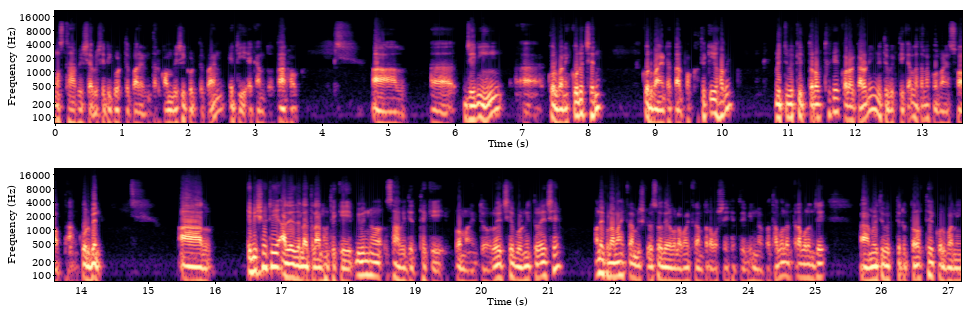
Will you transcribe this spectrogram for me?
মোস্তাহাব হিসাবে সেটি করতে পারেন, তার কম বেশি করতে পারেন, এটি একান্ত তার হক। আর যিনি কোরবানি করেছেন, কোরবানিটা তার পক্ষ থেকেই হবে। মৃত্যু ব্যক্তির তরফ থেকে করার কারণেই মৃত্যু ব্যক্তিকে আল্লাহ তালা কোরবানির সব দান করবেন। আর এ বিষয়টি আলিয়াদুল্লাহ তালাহ থেকে বিভিন্ন সাহাবিদের থেকে প্রমাণিত রয়েছে, বর্ণিত রয়েছে। অনেক ওলামা ইকরাম বিশেষ করে সৌদি আরব ওলামা ইকরাম তারা অবশ্যই ক্ষেত্রে ভিন্ন কথা বলেন। তারা বলেন যে মৃত ব্যক্তির তরফ থেকে কোরবানি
